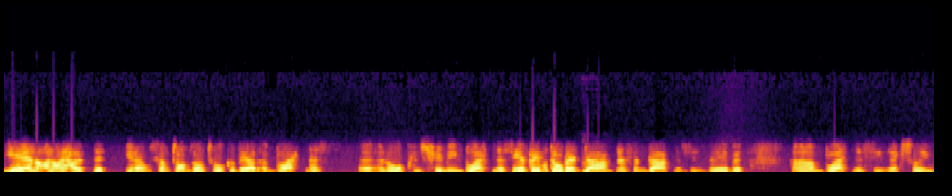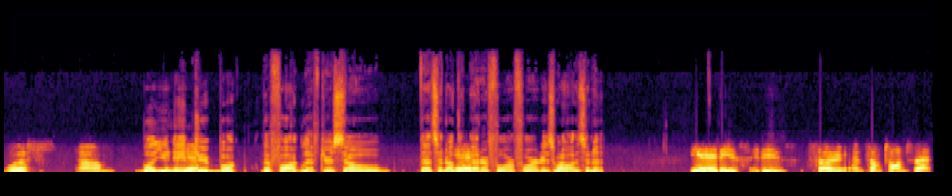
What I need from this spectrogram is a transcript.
Yeah, and, and I hope that you know sometimes I'll talk about a blackness, uh, an all-consuming blackness. You know, people talk about mm. darkness, and darkness is there, but um, blackness is actually worse. Um, well, you named yeah. your book "The Fog Lifter," so that's another yeah. metaphor for it as well, isn't it? Yeah, it is. It mm-hmm. is. So, and sometimes that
